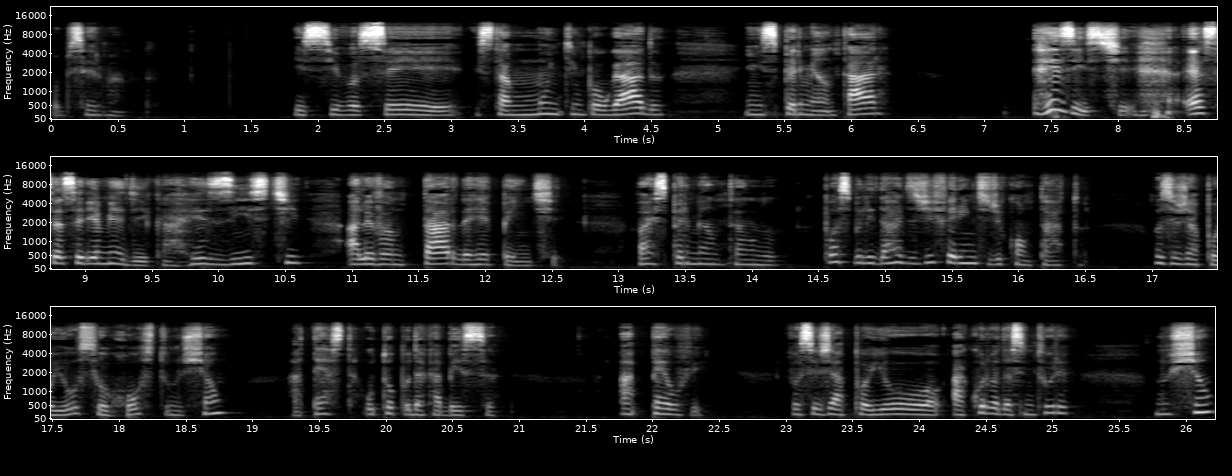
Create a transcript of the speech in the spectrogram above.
observando. E se você está muito empolgado em experimentar, resiste. Essa seria a minha dica. Resiste a levantar de repente. Vai experimentando possibilidades diferentes de contato. Você já apoiou seu rosto no chão? A testa, o topo da cabeça, a pelve. Você já apoiou a curva da cintura no chão?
